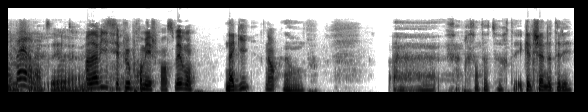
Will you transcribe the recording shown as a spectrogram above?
aime père, là. euh, À mon avis, c'est plus le premier, je pense. Mais bon. Nagui? Non. Non. Euh, c'est un présentateur. Quelle chaîne de télé?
